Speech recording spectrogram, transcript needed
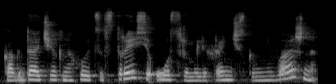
когда человек находится в стрессе, остром или хроническом, неважно,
